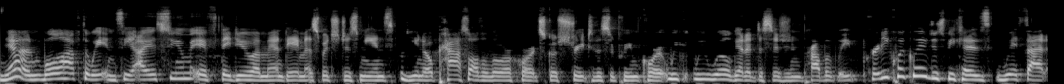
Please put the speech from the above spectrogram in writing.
Yeah, and we'll have to wait and see. I assume if they do a mandamus, which just means, you know, pass all the lower courts, go straight to the Supreme Court, we, we will get a decision probably pretty quickly, just because with that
